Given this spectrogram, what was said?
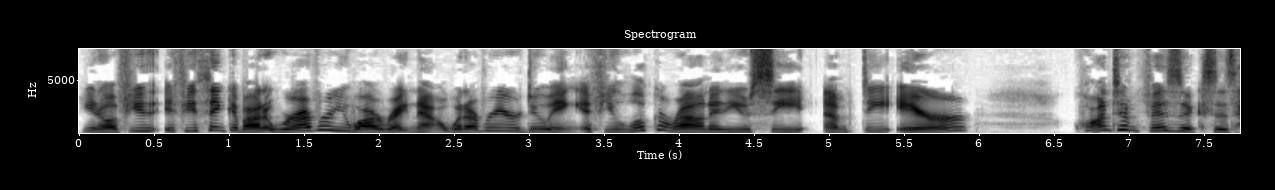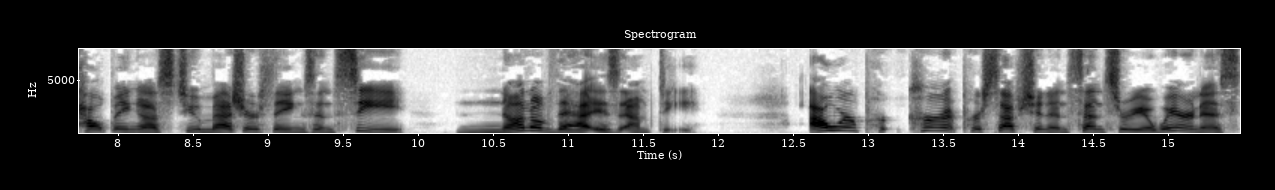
you know, if you if you think about it, wherever you are right now, whatever you're doing, if you look around and you see empty air, quantum physics is helping us to measure things and see None of that is empty. Our per- current perception and sensory awareness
